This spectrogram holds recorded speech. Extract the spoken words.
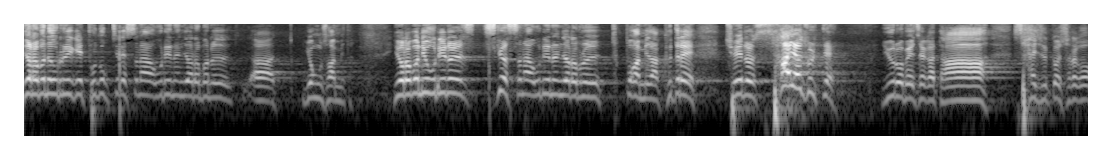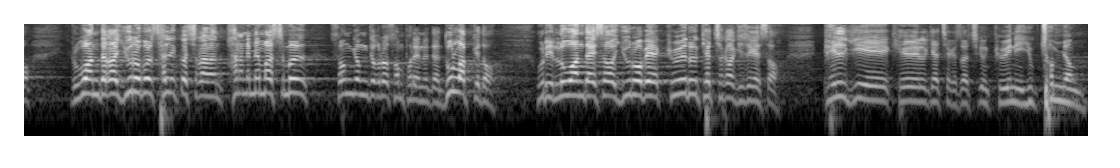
여러분은 우리에게 도둑질했으나 우리는 여러분을 아, 용서합니다. 여러분이 우리를 죽였으나 우리는 여러분을 축복합니다. 그들의 죄를 사여 줄 때 유럽의 죄가 다 사해질 것이라고 루안다가 유럽을 살릴 것이라는 하나님의 말씀을 성경적으로 선포했는데 놀랍게도 우리 루안다에서 유럽의 교회를 개척하기 시작해서 벨기에 교회를 개척해서 지금 교인이 6천 명.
